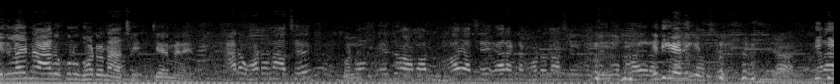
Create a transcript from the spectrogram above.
এগুলাই না আরও কোনো ঘটনা আছে চেয়ারম্যানের আরও ঘটনা আছে এই যে আমার ভাই আছে এর একটা ঘটনা আছে এদিকে, এদিকে। ঘটনা। কি কি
